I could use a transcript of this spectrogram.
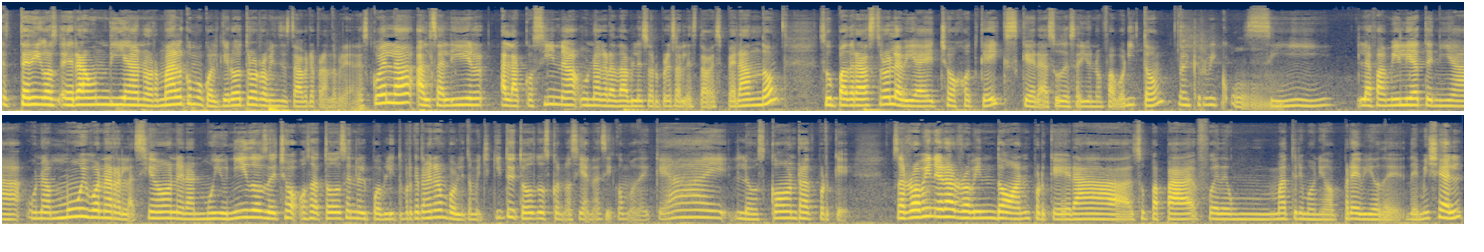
te digo, era un día normal como cualquier otro. Robin se estaba preparando para ir a la escuela. Al salir a la cocina, una agradable sorpresa le estaba esperando. Su padrastro le había hecho hot cakes, que era su desayuno favorito. Ay, qué rico. Sí. La familia tenía una muy buena relación, eran muy unidos, de hecho, o sea, todos en el pueblito, porque también era un pueblito muy chiquito y todos los conocían así como de que, ay, los Conrad, porque, o sea, Robin era Robin Dawn, porque era, su papá fue de un matrimonio previo de, de Michelle,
